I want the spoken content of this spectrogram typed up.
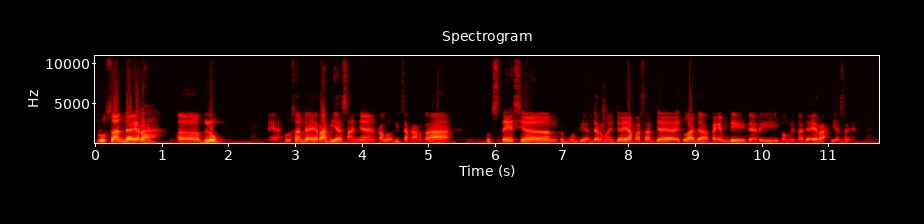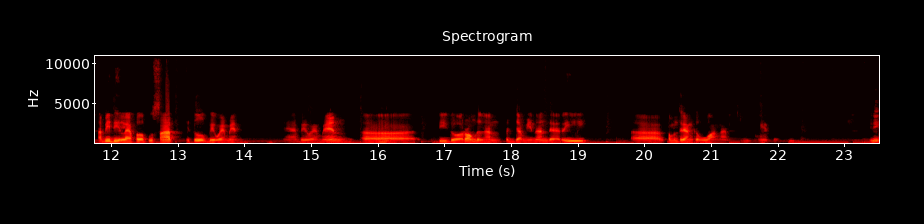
perusahaan daerah eh, belum. Ya, perusahaan daerah biasanya kalau di Jakarta Food Station, kemudian Dharma Jaya, Pasar Jaya itu ada PMD dari pemerintah daerah biasanya. Tapi di level pusat itu BUMN. Ya, BUMN eh, didorong dengan penjaminan dari eh, Kementerian Keuangan. Gitu. Ini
